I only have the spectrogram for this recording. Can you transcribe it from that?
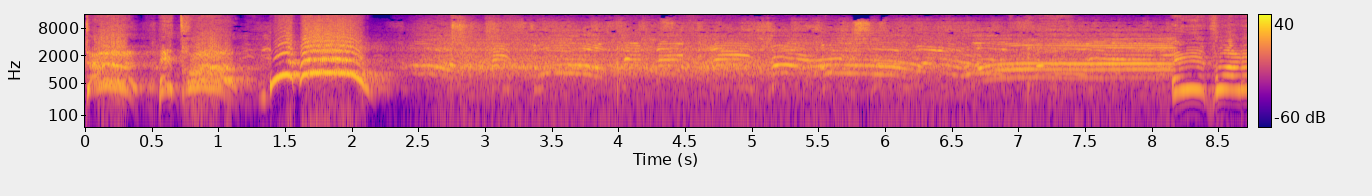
Deux Et trois. Wouhou. Et voilà,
